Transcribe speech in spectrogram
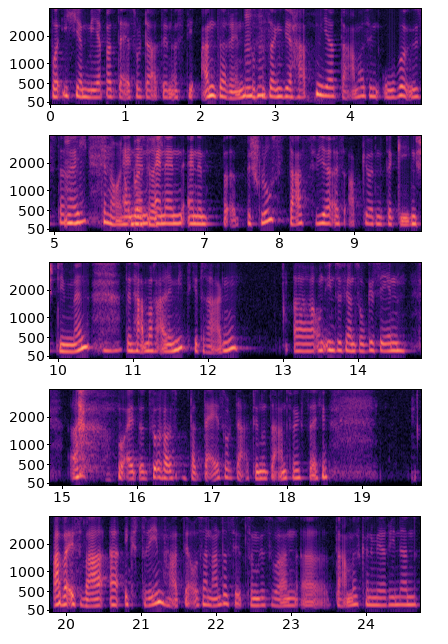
war ich ja mehr Parteisoldatin als die anderen. Mhm. Sozusagen, wir hatten ja damals in Oberösterreich, mhm, genau, in einen, Oberösterreich. Einen, einen, Beschluss, dass wir als Abgeordnete dagegen stimmen. Mhm. Den haben auch alle mitgetragen. Äh, und insofern so gesehen äh, war ich da durchaus Parteisoldatin unter Anführungszeichen. Aber es war eine extrem harte Auseinandersetzung. Das waren äh, damals, kann ich mich erinnern,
